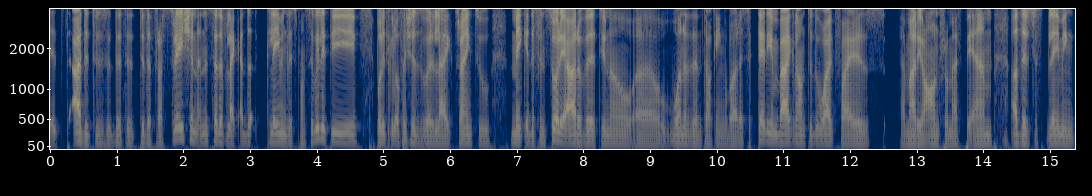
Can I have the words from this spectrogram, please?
it added to the, to the frustration and instead of like ad- claiming responsibility political officials were like trying to make a different story out of it you know uh, one of them talking about a sectarian background to the wildfires uh, Mario Aoun from FPM, others just blaming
